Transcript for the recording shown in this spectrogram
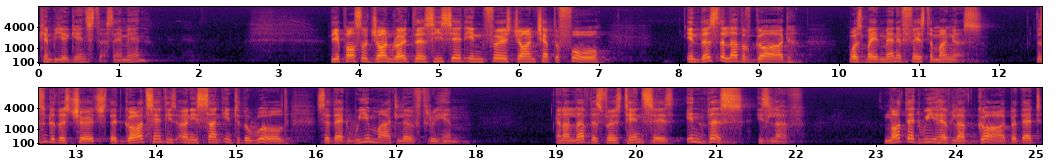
can be against us? Amen? The apostle John wrote this. He said in 1 John chapter 4, "In this the love of God was made manifest among us." Listen to this church that God sent his only son into the world so that we might live through him. And I love this verse 10 says, "In this is love." Not that we have loved God, but that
